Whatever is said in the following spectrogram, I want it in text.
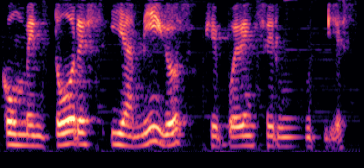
con mentores y amigos que pueden ser útiles.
